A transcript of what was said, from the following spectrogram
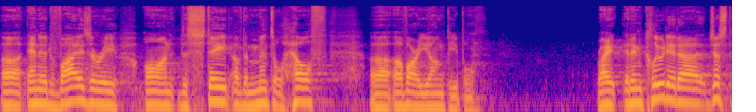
Uh, an advisory on the state of the mental health uh, of our young people right? It included uh, just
